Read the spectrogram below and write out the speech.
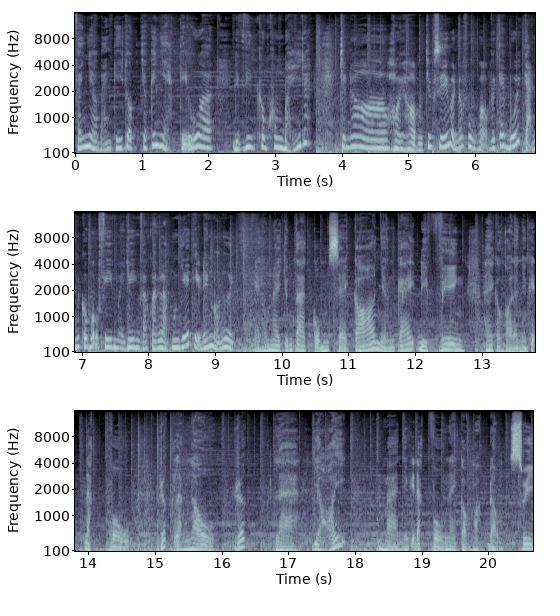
phải nhờ bạn kỹ thuật cho cái nhạc kiểu uh, điệp viên 007 đó cho nó ờ, hồi hộp một chút xíu và nó phù hợp với cái bối cảnh của bộ phim mà Duyên và Quang Lộc muốn giới thiệu đến mọi người. Ngày hôm nay chúng ta cũng sẽ có những cái điệp viên hay còn gọi là những cái đặc vụ rất là ngầu, rất là giỏi mà những cái đặc vụ này còn hoạt động xuyên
